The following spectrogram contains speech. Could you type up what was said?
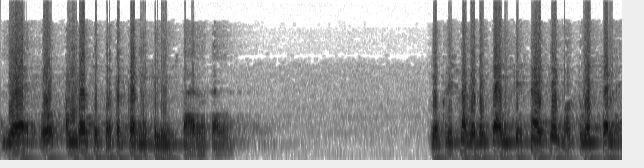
जो है, वो अंदर से प्रकट करने के लिए इंस्पायर होता है वो। जो कृष्ण को देखता है कृष्ण इतने भक्त वत्सल है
